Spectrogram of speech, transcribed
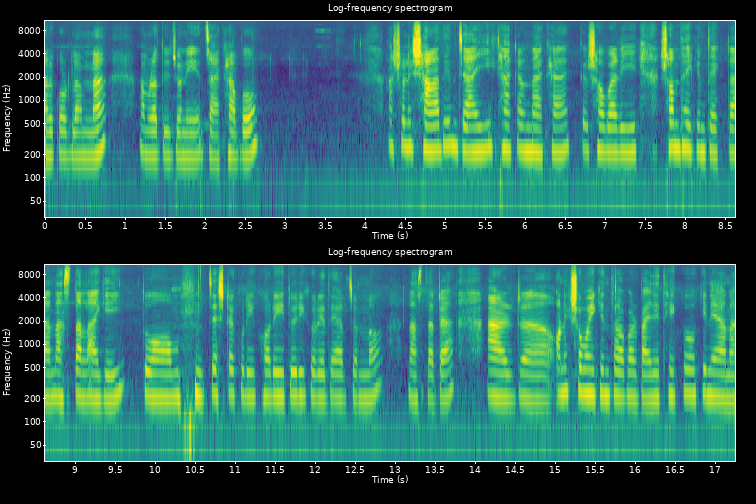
আর করলাম না, আমরা দুজনে চা খাব। আসলে সারাদিন যাই, খাক আর না খাক, সবারই সন্ধ্যায় কিন্তু একটা নাস্তা লাগেই। তো চেষ্টা করি ঘরেই তৈরি করে দেওয়ার জন্য নাস্তাটা। আর অনেক সময় কিন্তু আবার বাইরে থেকেও কিনে আনা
